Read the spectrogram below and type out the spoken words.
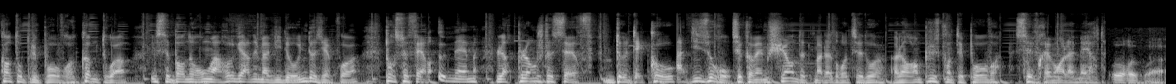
Quant aux plus pauvres, comme toi, ils se borneront à regarder ma vidéo une deuxième fois pour se faire eux-mêmes leur planche de surf de déco à 10 euros. C'est quand même chiant d'être maladroit de ses doigts. Alors en plus, quand t'es pauvre, c'est vraiment la merde. Au revoir.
